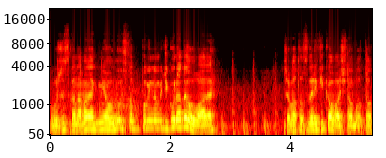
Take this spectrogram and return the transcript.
łożysko na wale jakby miało luz to powinno być góra dół, ale... Trzeba to zweryfikować, no bo to...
